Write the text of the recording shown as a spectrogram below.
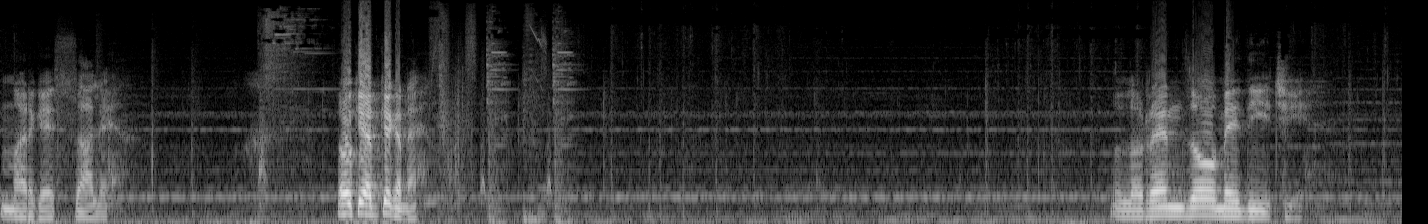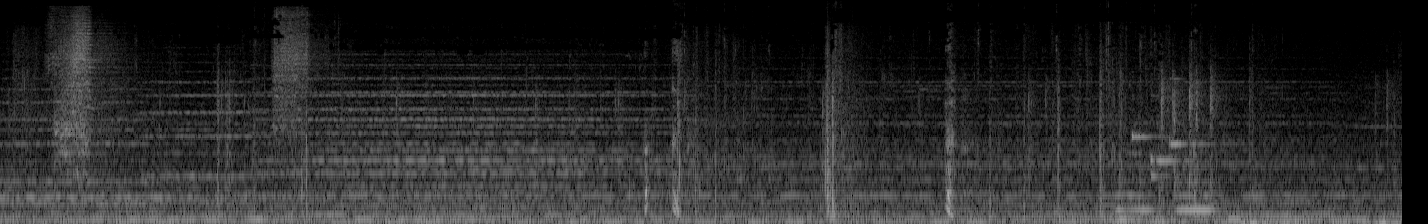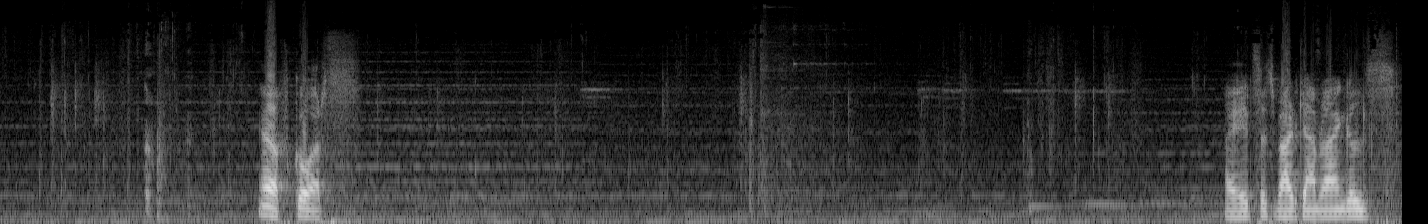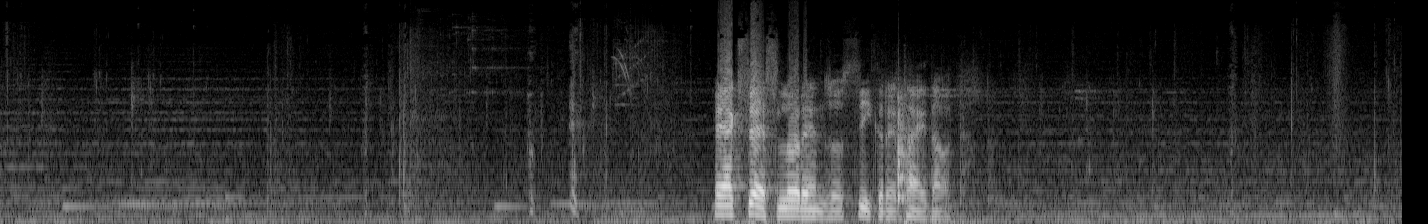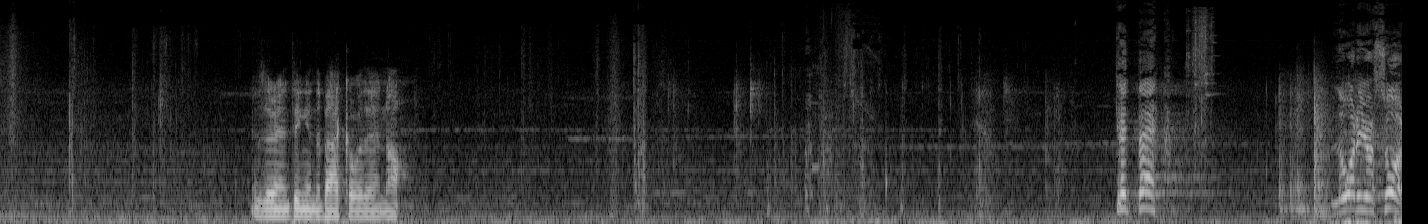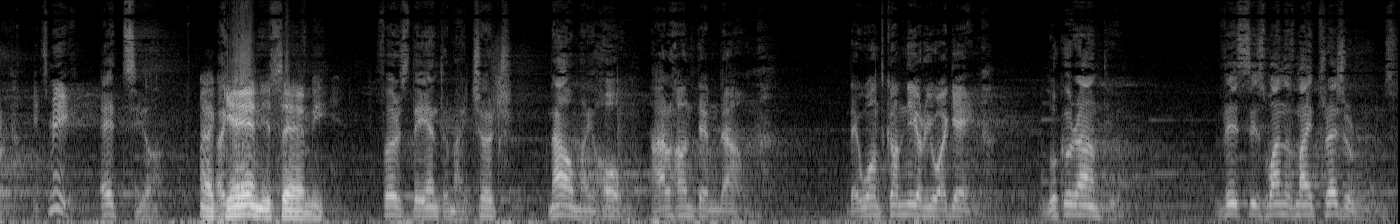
मर गए साले ओके okay, अब क्या करना है Lorenzo Medici. Of course. I hate such bad camera angles. Access Lorenzo secret hideout. Is there anything in the back over there? No. Get back! Lower your sword. It's me. Ezio. Again, you say me. First they enter my church, now my home. I'll hunt them down. They won't come near you again. Look around you. This is one of my treasure rooms.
